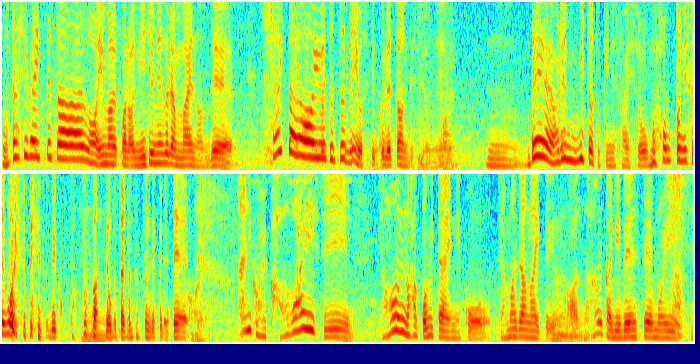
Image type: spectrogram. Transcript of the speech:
私が行ってたのは今から20年ぐらい前なんで、大体ああいう包みをしてくれたんですよね、はい。うん、であれ見た時に最初、まあ、本当にすごいスピードでパッパッっておばちゃんが包んでくれて、はい。何これかわいいし、日本の箱みたいにこう邪魔じゃないというか、うん。なんか利便性もいいし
